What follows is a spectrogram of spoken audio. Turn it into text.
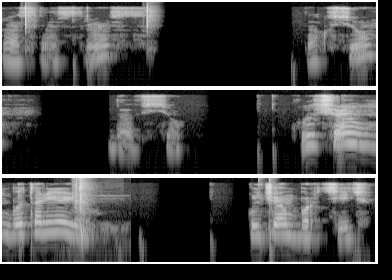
Раз, раз, раз. Так, все. Да, все. Включаем батарею. Включаем бортить.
